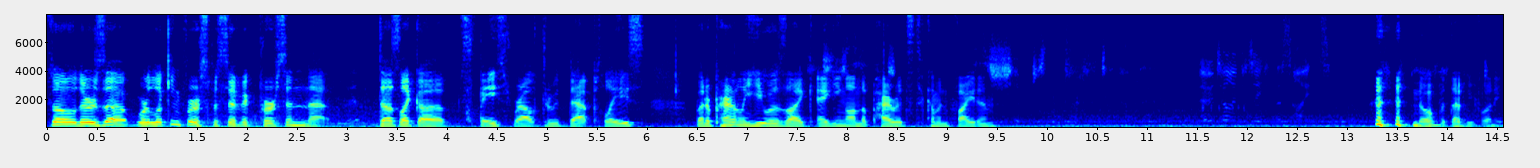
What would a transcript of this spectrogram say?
So there's a we're looking for a specific person that does like a space route through that place, but apparently he was like egging on the pirates to come and fight him. no, but that'd be funny.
